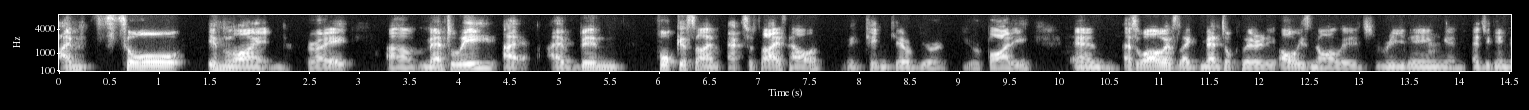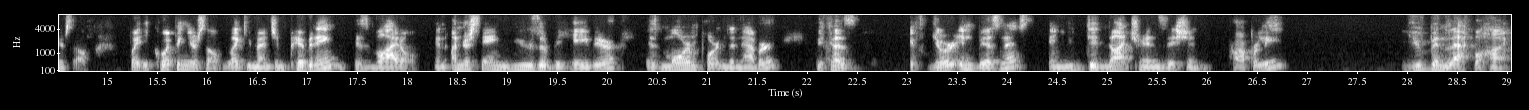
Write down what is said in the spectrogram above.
I'm so in line, right? Um, mentally, I I've been focused on exercise health, like taking care of your your body, and as well as like mental clarity, always knowledge, reading, and educating yourself but equipping yourself, like you mentioned, pivoting is vital and understanding user behavior is more important than ever because if you're in business and you did not transition properly, you've been left behind.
